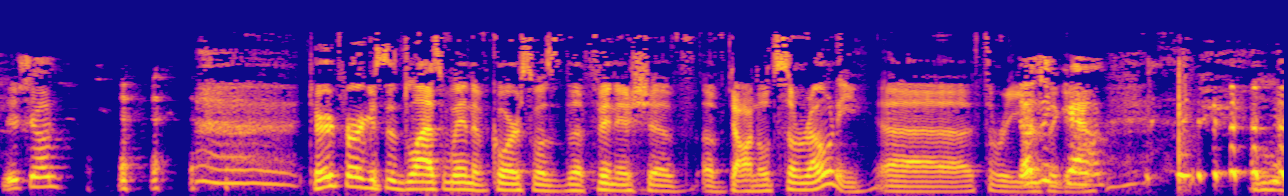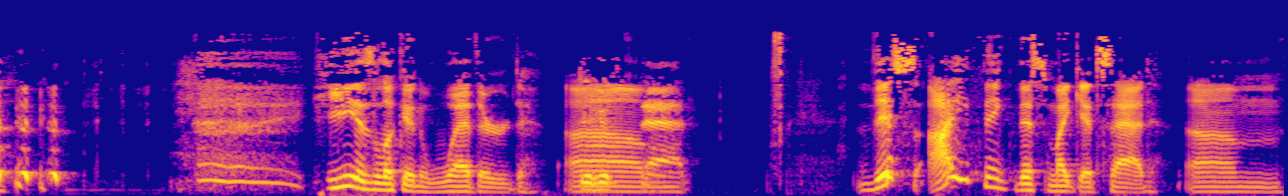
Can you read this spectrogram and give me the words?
You, Sean? Turd Ferguson's last win, of course, was the finish of, of Donald Cerrone, uh, three years Doesn't ago. count. he is looking weathered. Dude, Um, bad. This, I think this might get sad. Um,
